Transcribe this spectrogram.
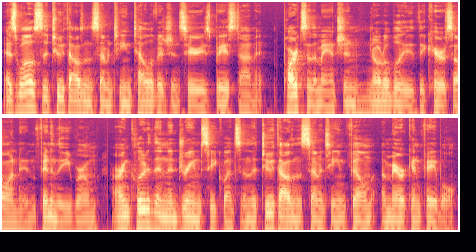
as well as the 2017 television series based on it. Parts of the mansion, notably the carousel and infinity room, are included in a dream sequence in the 2017 film American Fable.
